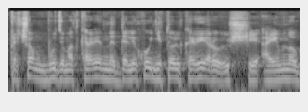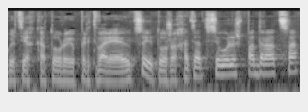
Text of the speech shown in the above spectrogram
причем, будем откровенны, далеко не только верующие, а и много тех, которые притворяются и тоже хотят всего лишь подраться,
